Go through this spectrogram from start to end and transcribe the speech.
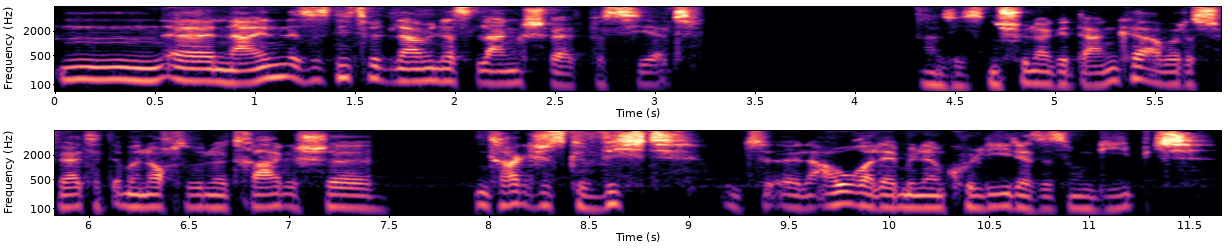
Mm, äh, nein, es ist nichts mit Laminas Langschwert passiert. Also es ist ein schöner Gedanke, aber das Schwert hat immer noch so eine tragische, ein tragisches Gewicht und eine Aura der Melancholie, das es umgibt.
